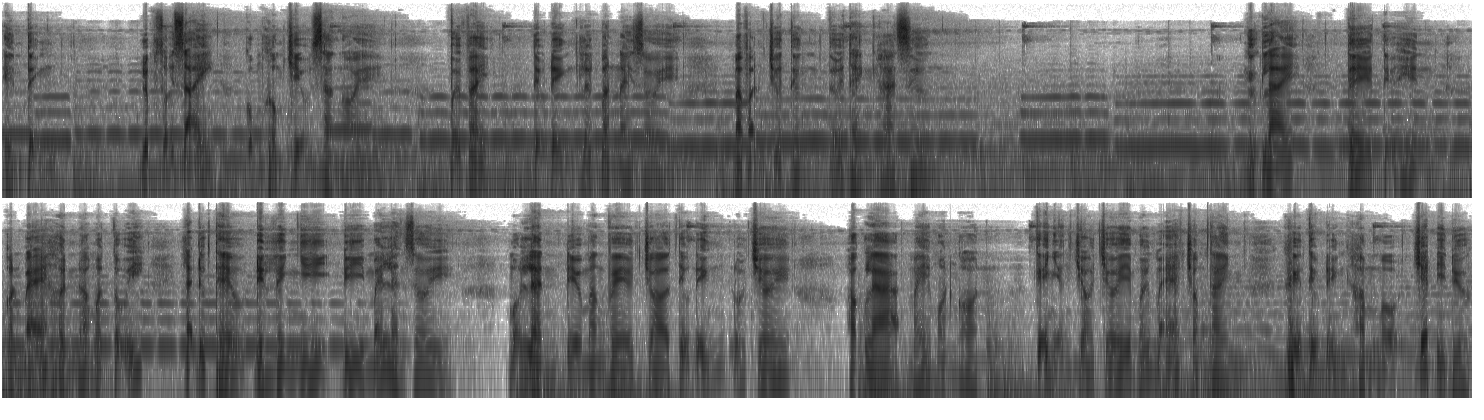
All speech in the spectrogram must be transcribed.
yên tĩnh. Lúc rỗi rãi cũng không chịu ra ngoài. Bởi vậy, tiểu đỉnh lớn bằng này rồi mà vẫn chưa từng tới thành Hà Dương. Ngược lại, Tề Tiểu Hiền còn bé hơn nó một tuổi, lại được theo Điền Linh Nhi đi mấy lần rồi. Mỗi lần đều mang về cho Tiểu Đỉnh đồ chơi, hoặc là mấy món ngon, kể những trò chơi mới mẻ trong thành, khiến Tiểu Đỉnh hâm mộ chết đi được.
